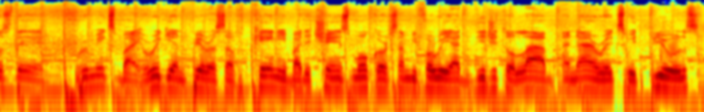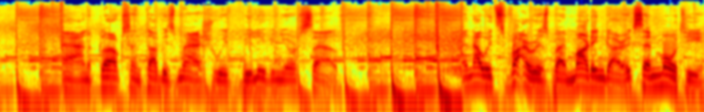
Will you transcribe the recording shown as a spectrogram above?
Was the remix by and Piros of Kanye by the Chainsmokers, and before we had Digital Lab and Henrix with Pules, and Clarks and Tubby Smash with Believe in Yourself. And now it's Virus by Martin Garrix and Moti.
